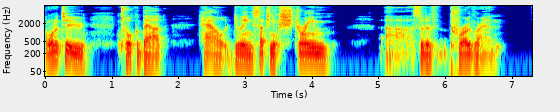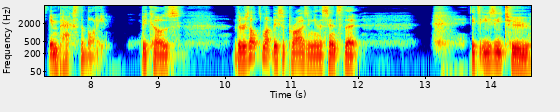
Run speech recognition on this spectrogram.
I wanted to talk about how doing such an extreme uh, sort of program impacts the body. Because the results might be surprising in the sense that it's easy to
